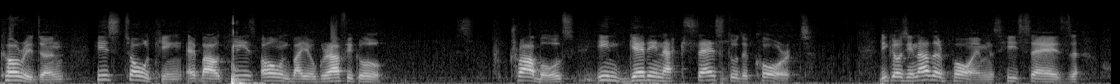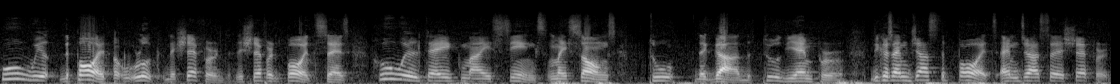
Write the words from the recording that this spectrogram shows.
Corydon, he's talking about his own biographical troubles in getting access to the court. Because in other poems he says, who will the poet oh, look, the shepherd, the shepherd poet says, who will take my sings, my songs to the god, to the emperor? Because I'm just a poet, I'm just a shepherd.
